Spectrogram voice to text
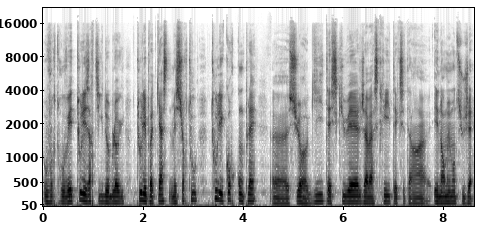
où vous retrouvez tous les articles de blog, tous les podcasts, mais surtout tous les cours complets euh, sur Git, SQL, JavaScript, etc. Énormément de sujets.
